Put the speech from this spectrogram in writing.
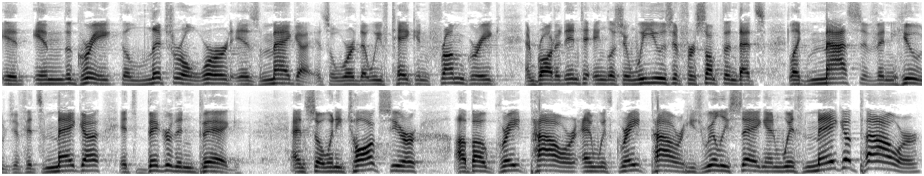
in, in the Greek, the literal word is mega. It's a word that we've taken from Greek and brought it into English, and we use it for something that's like massive and huge. If it's mega, it's bigger than big. And so when he talks here about great power, and with great power, he's really saying, and with mega power,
